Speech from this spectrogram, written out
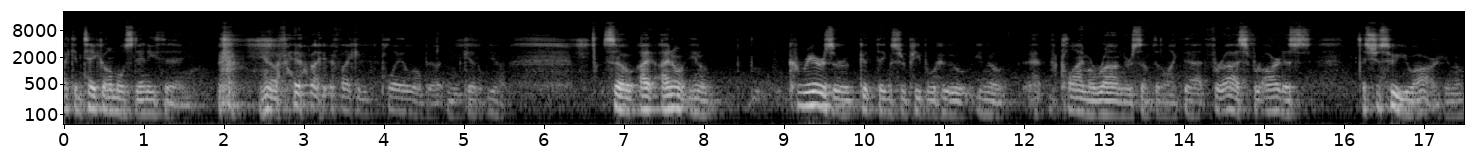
I can take almost anything. you know, if, if I if I can play a little bit and get you know. So I I don't you know, careers are good things for people who you know climb a rung or something like that. For us, for artists, it's just who you are, you know.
